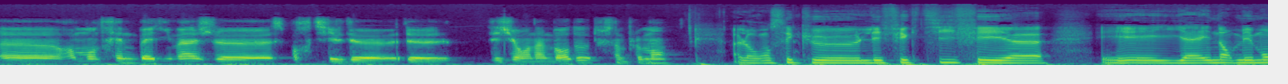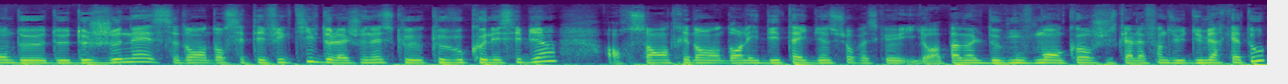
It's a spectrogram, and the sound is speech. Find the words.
euh, remontrer une belle image sportive de, de, des Girondins de Bordeaux, tout simplement. Alors on sait que l'effectif est euh, et il y a énormément de, de, de jeunesse dans, dans, cet effectif, de la jeunesse que, que vous connaissez bien. Alors sans rentrer dans, dans les détails bien sûr, parce qu'il y aura pas mal de mouvements encore jusqu'à la fin du, du mercato.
